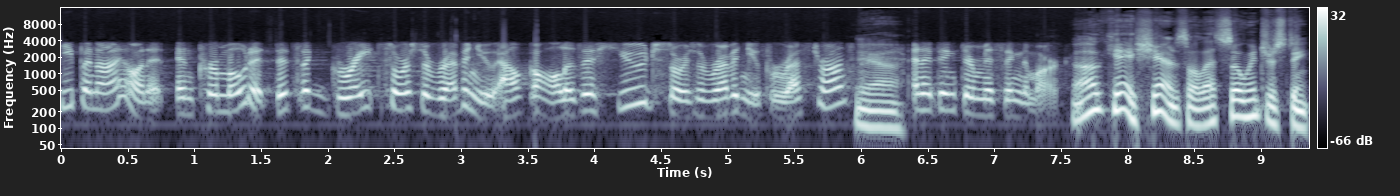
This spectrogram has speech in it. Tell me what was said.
keep an eye on it and promote it. It's a great source of revenue. Alcohol is a huge source of revenue for restaurants. Yeah. And I think they're missing the mark. Okay, Sharon. So that's so interesting.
